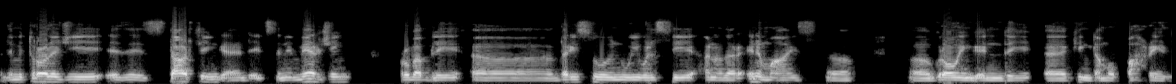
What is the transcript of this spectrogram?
the metrology is, is starting and it's an emerging. Probably uh, very soon we will see another uh, uh, growing in the uh, Kingdom of Bahrain.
